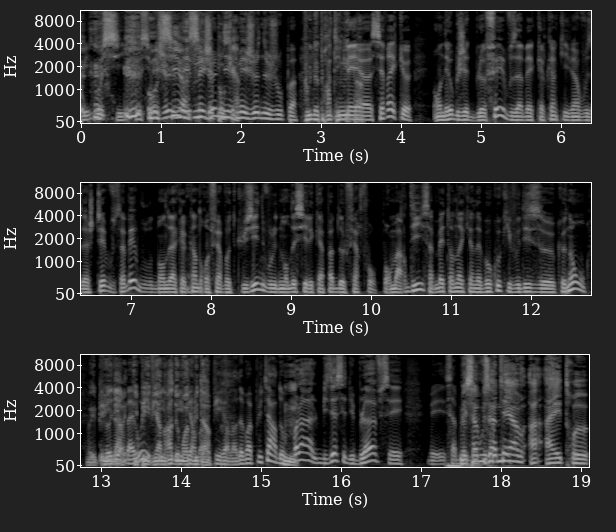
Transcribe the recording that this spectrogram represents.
oui, aussi. aussi, mais, je, mais- mais mais ne joue pas. Vous ne pratiquez Mais pas. euh, c'est vrai que on est obligé de bluffer. Vous avez quelqu'un qui vient vous acheter, vous savez, vous demandez à quelqu'un de refaire votre cuisine, vous lui demandez s'il est capable de le faire pour, pour mardi. Ça m'étonnerait qu'il y en a beaucoup qui vous disent euh, que non. Et puis, il, dire, bah et puis il viendra deux mois plus tard. Puis il viendra deux mois plus tard. Donc Hmm. voilà, le business c'est du bluff, c'est mais ça. Mais vous a amené à, à- à être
